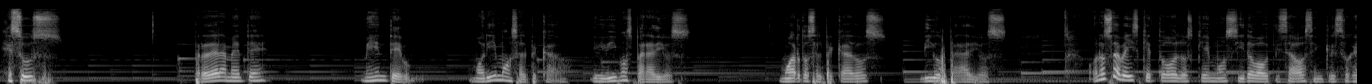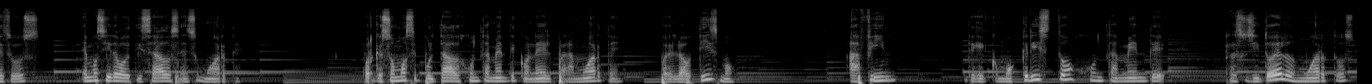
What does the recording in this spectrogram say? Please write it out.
Jesús verdaderamente mente morimos al pecado y vivimos para Dios. Muertos al pecado, vivos para Dios. ¿O no sabéis que todos los que hemos sido bautizados en Cristo Jesús, hemos sido bautizados en su muerte? Porque somos sepultados juntamente con Él para muerte por el bautismo, a fin de que como Cristo juntamente resucitó de los muertos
